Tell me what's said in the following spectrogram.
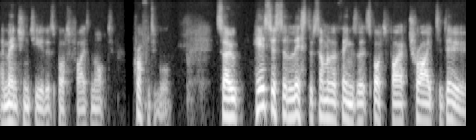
I mentioned to you that Spotify is not profitable. So here's just a list of some of the things that Spotify have tried to do.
